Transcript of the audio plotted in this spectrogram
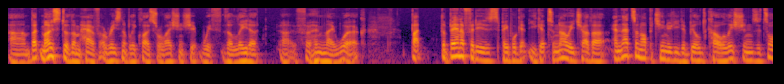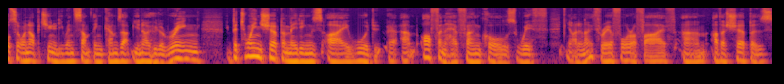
um, but most of them have a reasonably close relationship with the leader uh, for whom they work. The benefit is people get you get to know each other, and that's an opportunity to build coalitions. It's also an opportunity when something comes up, you know who to ring. Between Sherpa meetings, I would uh, um, often have phone calls with, you know, I don't know, three or four or five um, other Sherpas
